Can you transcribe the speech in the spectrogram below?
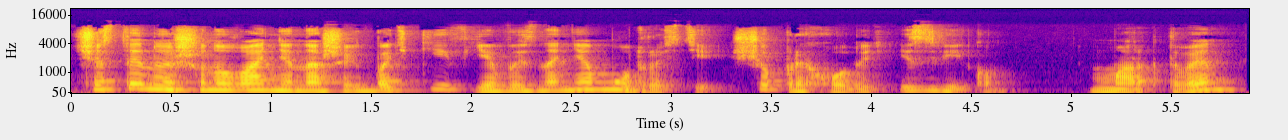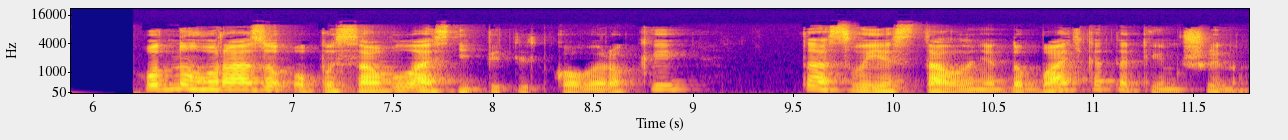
Частиною шанування наших батьків є визнання мудрості, що приходить із віком. Марк Твен одного разу описав власні підліткові роки та своє ставлення до батька таким чином.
